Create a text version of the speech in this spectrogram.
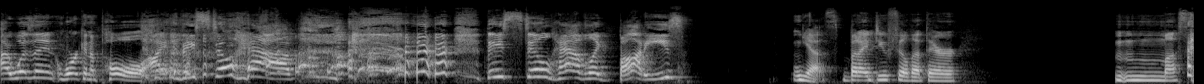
I wasn't working a pole. I they still have they still have like bodies. yes, but I do feel that they're muscle,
